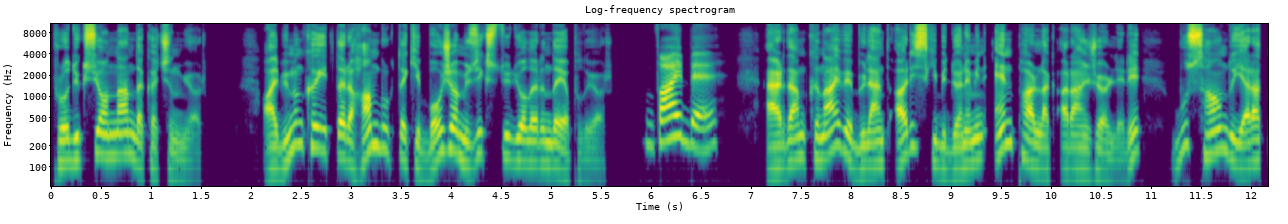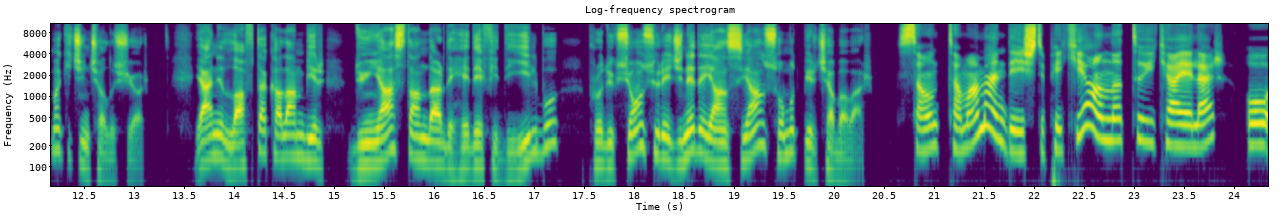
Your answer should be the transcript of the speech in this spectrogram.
prodüksiyondan da kaçınmıyor. Albümün kayıtları Hamburg'daki Boja Müzik Stüdyolarında yapılıyor. Vay be. Erdem Kınay ve Bülent Aris gibi dönemin en parlak aranjörleri bu sound'u yaratmak için çalışıyor. Yani lafta kalan bir dünya standardı hedefi değil bu, prodüksiyon sürecine de yansıyan somut bir çaba var. Sound tamamen değişti peki anlattığı hikayeler? O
